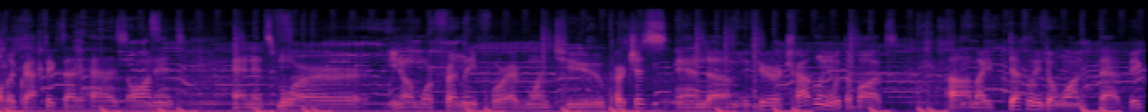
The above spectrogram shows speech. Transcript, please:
all the graphics that it has on it, and it's more you know more friendly for everyone to purchase. And um, if you're traveling with the box, um, I definitely don't want that big,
